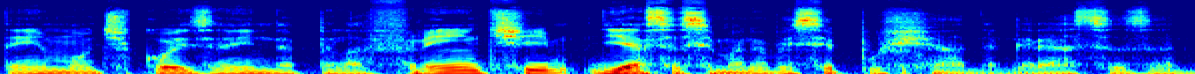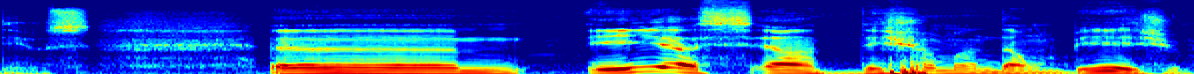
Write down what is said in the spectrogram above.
tem um monte de coisa ainda pela frente e essa semana vai ser puxada, graças a Deus. Uh, e ah, deixa eu mandar um beijo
